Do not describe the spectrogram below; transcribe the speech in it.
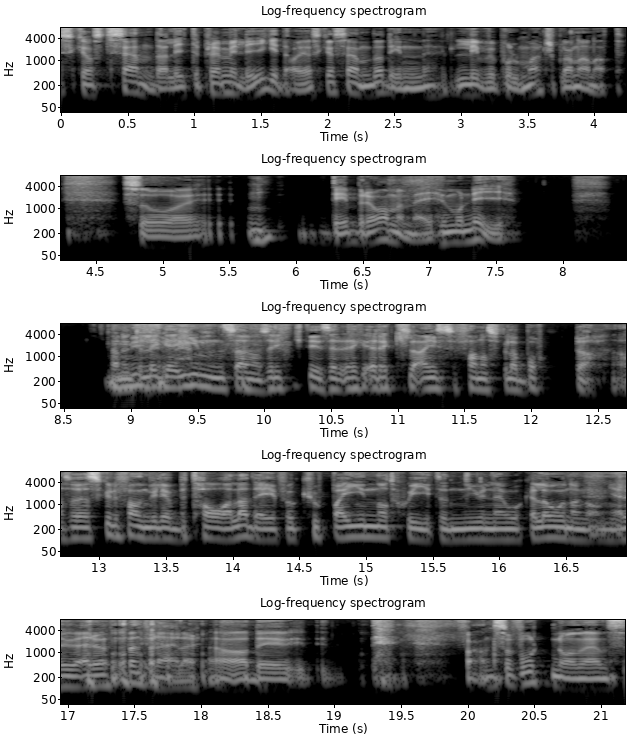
ska sända lite Premier League idag. Jag ska sända din Liverpool-match bland annat. Så mm. det är bra med mig. Hur mår ni? Kan du inte lägga in så här riktigt reklam? Just fan att spela borta. Alltså jag skulle fan vilja betala dig för att kuppa in något skit under You'll Never Walk Alone någon gång. Är du, är du öppen för det eller? ja, det Fan, så fort någon ens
